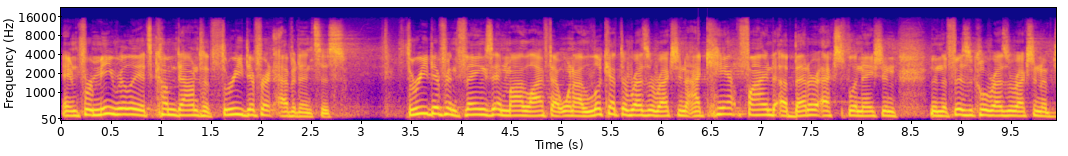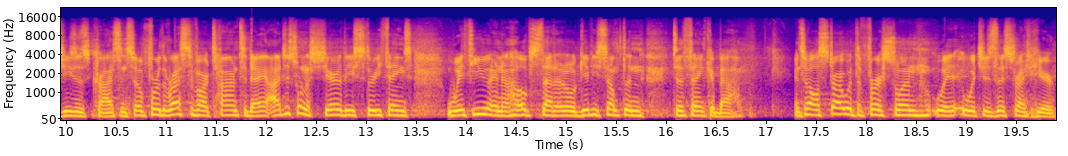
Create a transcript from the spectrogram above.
And for me, really, it's come down to three different evidences three different things in my life that when I look at the resurrection, I can't find a better explanation than the physical resurrection of Jesus Christ. And so, for the rest of our time today, I just want to share these three things with you in hopes that it'll give you something to think about. And so, I'll start with the first one, which is this right here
